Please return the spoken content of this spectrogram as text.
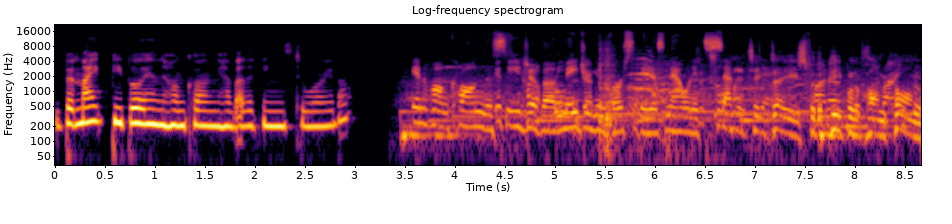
But might people in Hong Kong have other things to worry about? In Hong Kong, the siege of a major university is now in its seventh day. days for the people of Hong Kong.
